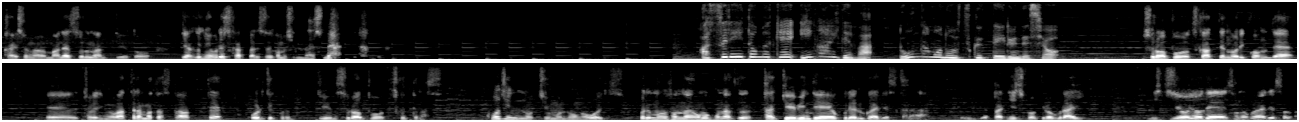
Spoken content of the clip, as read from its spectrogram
会社が真似するなんていうと、逆に嬉しかったりするかもしれないですね。アスリート向け以外では、どんなものを作っているんでしょう？スロープを使って乗り込んで、えー、トレーニング終わったらまた伝わって降りてくるっていうスロープを作ってます。個人の注文の方が多いです。これもそんなに重くなく宅急便で送れるぐらいですから、やっぱり25キロぐらい、日常用でそのぐらいですよね。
